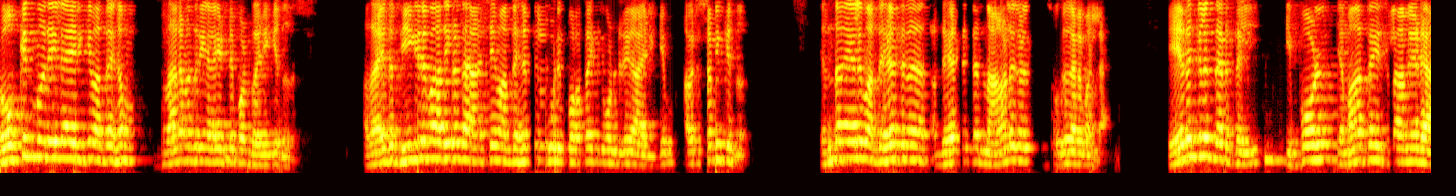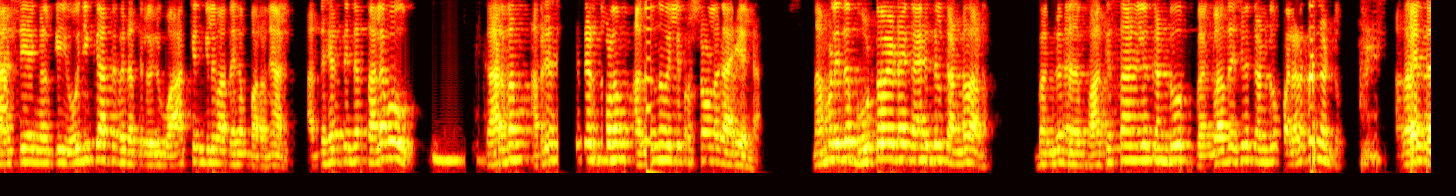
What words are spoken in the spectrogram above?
തോക്കിൻ മുനയിലായിരിക്കും അദ്ദേഹം പ്രധാനമന്ത്രിയായിട്ട് ഇപ്പോൾ ഭരിക്കുന്നത്. അതായത് ഭീകരവാദികളുടെ ആശയം അദ്ദേഹത്തിൽ കൂടി പുറത്തേക്ക് കൊണ്ടുവരികയായിരിക്കും അവർ ശ്രമിക്കുന്നത്. എന്തായാലും അദ്ദേഹത്തിന് അദ്ദേഹത്തിന്റെ നാളുകൾ സുഖകരമല്ല. ഏതെങ്കിലും തരത്തിൽ ഇപ്പോൾ ജമാഅത്തെ ഇസ്ലാമിയുടെ ആശയങ്ങൾക്ക് യോജിക്കാത്ത വിധത്തിൽ ഒരു വാക്കെങ്കിലും അദ്ദേഹം പറഞ്ഞാൽ അദ്ദേഹത്തിന്റെ തല പോവും കാരണം അവരെ സംബന്ധിച്ചിടത്തോളം അതൊന്നും വലിയ പ്രശ്നമുള്ള കാര്യമല്ല. നമ്മളിത് ഭൂട്ടോയുടെ കാര്യത്തിൽ കണ്ടതാണ്. പാകിസ്ഥാനിൽ കണ്ടു ബംഗ്ലാദേശിൽ കണ്ടു പലയിടത്തും കണ്ടു. അതായത്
